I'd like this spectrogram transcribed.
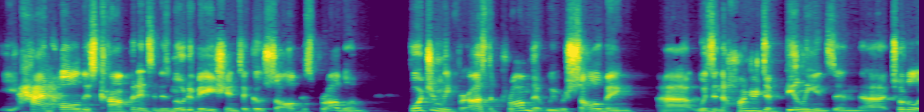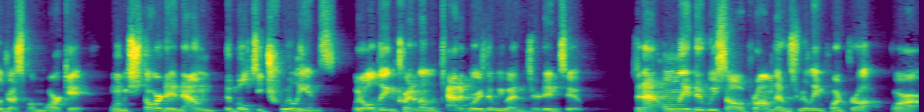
he had all this confidence and his motivation to go solve this problem. Fortunately for us, the problem that we were solving uh, was in the hundreds of billions in the total addressable market when we started. Now in the multi trillions with all the incredible categories that we entered into. So not only did we solve a problem that was really important for, for our,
